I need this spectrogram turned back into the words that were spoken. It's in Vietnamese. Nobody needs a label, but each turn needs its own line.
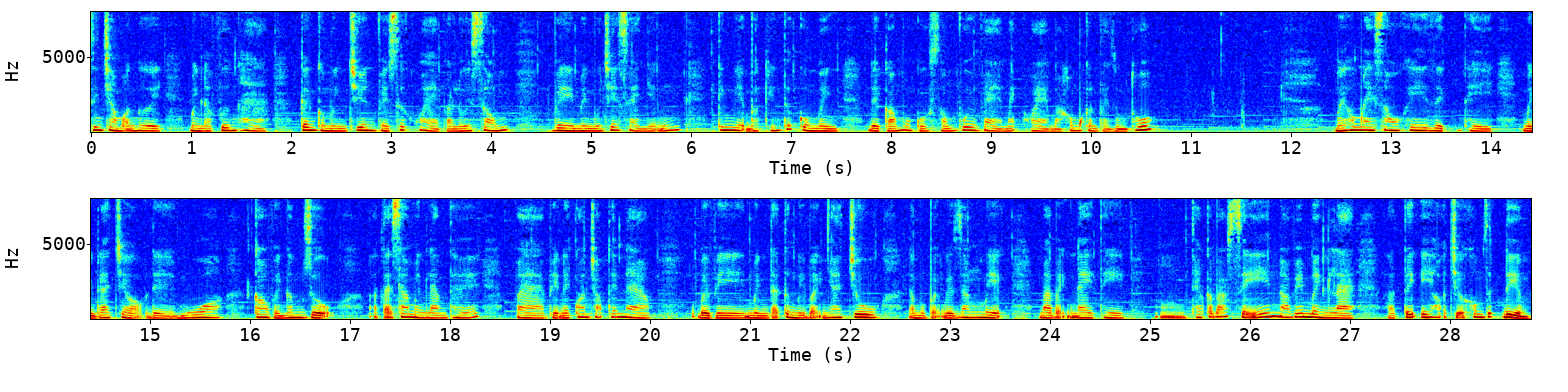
Xin chào mọi người, mình là Phương Hà, kênh của mình chuyên về sức khỏe và lối sống. Vì mình muốn chia sẻ những kinh nghiệm và kiến thức của mình để có một cuộc sống vui vẻ, mạnh khỏe mà không cần phải dùng thuốc. Mấy hôm nay sau khi dịch thì mình ra chợ để mua co về ngâm rượu. À, tại sao mình làm thế và việc này quan trọng thế nào? Bởi vì mình đã từng bị bệnh nha chu là một bệnh về răng miệng mà bệnh này thì theo các bác sĩ nói với mình là à, tây y họ chữa không dứt điểm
